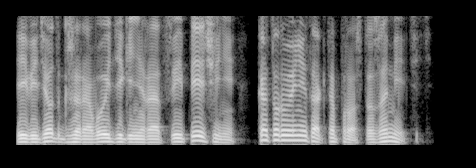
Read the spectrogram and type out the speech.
и ведет к жировой дегенерации печени, которую не так-то просто заметить.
